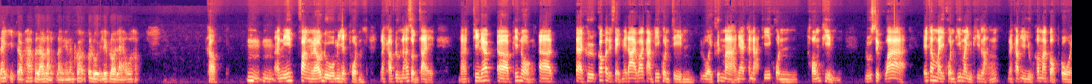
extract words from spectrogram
ได้อิสรภาพมาแล้วหลังหลังจากนั้นก็ก็รวยไปเรียบร้อยแล้วครับ ครับ อืมอืมอันนี้ฟังแล้วดูมีเหตุผลนะครับ ดูน่าสนใจนะทีเนี้ยพี่หนงแต่คือก็ปฏิเสธไม่ได้ว่าการที่คนจีนรวยขึ้นมาเนี่ยขณะที่คนท้องถิ่น รู้สึกว่า เอ๊ะทำไมคนที่มาอยู่ทีหลังนะครับ อยู่ๆเข้ามากอบโกย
